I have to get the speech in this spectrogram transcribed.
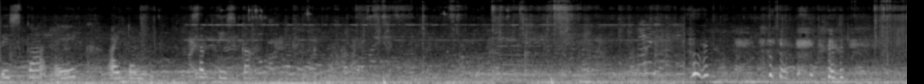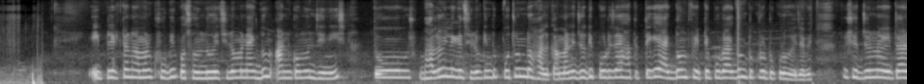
তিসকা এক আইটেম সব তিসকা এই প্লেটটা না আমার খুবই পছন্দ হয়েছিল মানে একদম আনকমন জিনিস। তো ভালোই লেগেছিল, কিন্তু প্রচণ্ড হালকা মানে যদি পড়ে যায় হাতের থেকে একদম ফেটে পুরো একদম টুকরো টুকরো হয়ে যাবে। তো সেজন্য এটার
